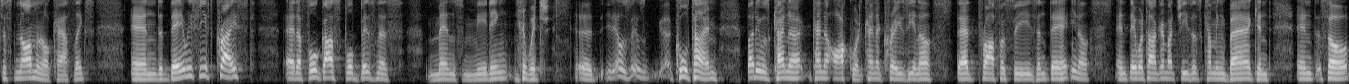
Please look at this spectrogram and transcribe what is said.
just nominal Catholics. And they received Christ at a full gospel business men's meeting, which uh, it, was, it was a cool time. but it was kind of kind of awkward, kind of crazy, you know. They had prophecies, and they, you know, and they were talking about Jesus coming back, and and so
